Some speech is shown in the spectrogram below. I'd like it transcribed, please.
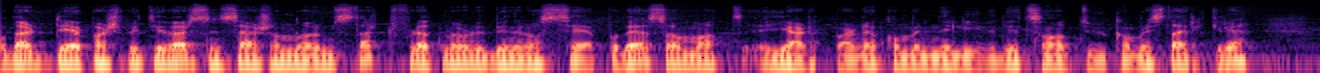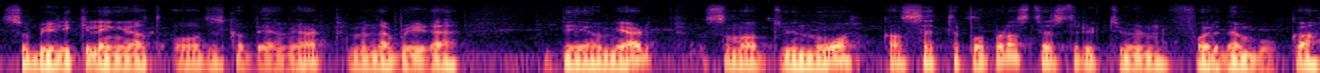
Og det er det perspektivet her syns jeg er så enormt sterkt. For når du begynner å se på det som at hjelperne kommer inn i livet ditt sånn at du kan bli sterkere, så blir det ikke lenger at 'å, du skal be om hjelp', men da blir det 'be om hjelp', sånn at du nå kan sette på plass til strukturen for den boka.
